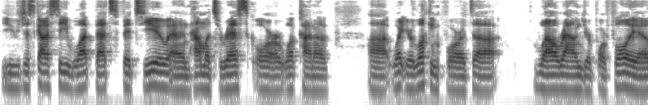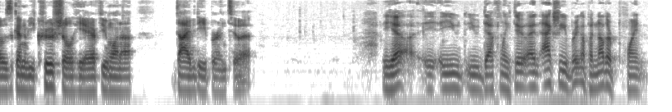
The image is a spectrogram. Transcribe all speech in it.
You just got to see what bets fits you and how much risk or what kind of uh, what you're looking for to well round your portfolio is going to be crucial here if you want to dive deeper into it. Yeah, you you definitely do. And actually, you bring up another point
